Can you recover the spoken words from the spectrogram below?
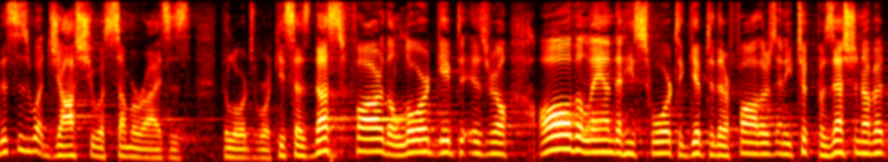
This is what Joshua summarizes the Lord's work. He says, Thus far the Lord gave to Israel all the land that he swore to give to their fathers, and he took possession of it.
